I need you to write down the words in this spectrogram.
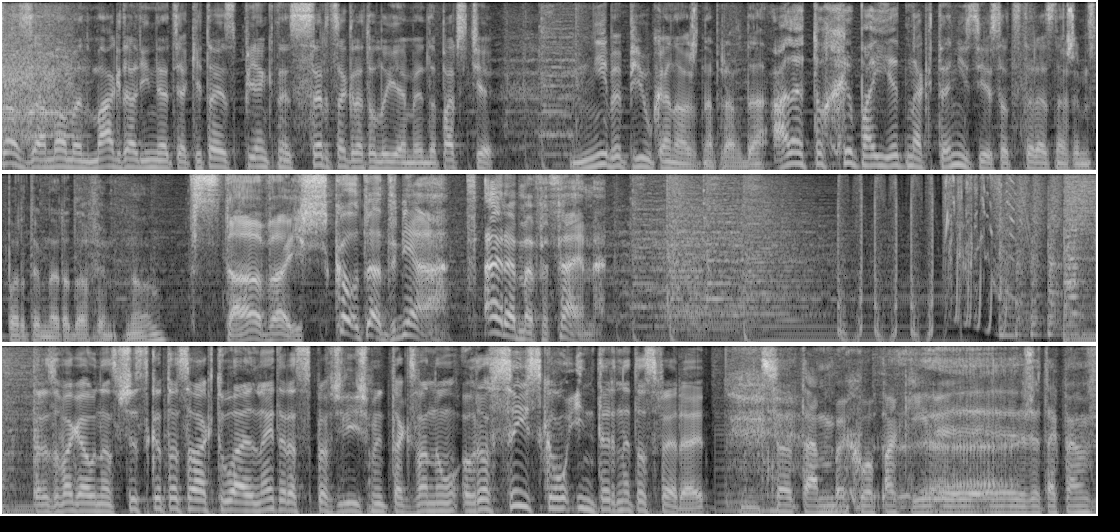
Co za moment, Magdalinet, jakie to jest piękne, z serca gratulujemy. No patrzcie, niby piłka nożna, prawda? Ale to chyba jednak tenis jest od teraz naszym sportem narodowym, no. Wstawaj, szkoda dnia w RMF Teraz uwaga, u nas wszystko to, co aktualne i teraz sprawdziliśmy tak zwaną rosyjską internetosferę. Co tam chłopaki, e, że tak powiem, w,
